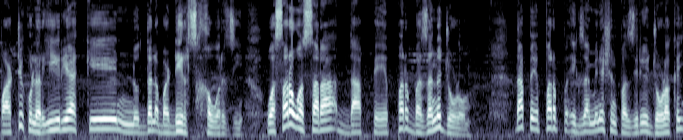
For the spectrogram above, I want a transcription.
پارټیکولر ایریا کې نو دله به ډیر څخه ورځي وسره وسره دا پیپر به زه نه جوړوم دا پیپر په ایگزامینیشن په ذریعه جوړه کوي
